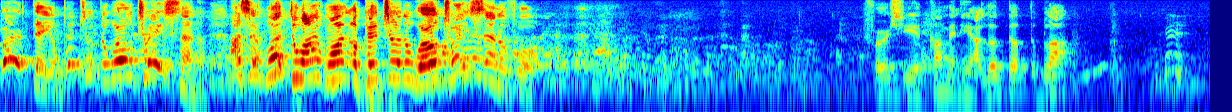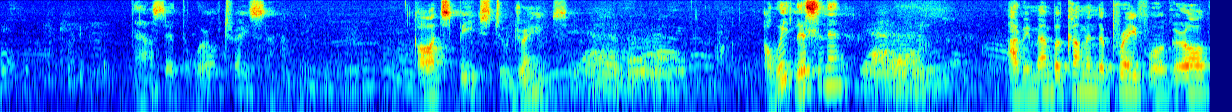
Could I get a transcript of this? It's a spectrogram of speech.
birthday a picture of the World Trade Center? I said, what do I want a picture of the World Trade Center for? First year coming here, I looked up the block. And I said, the World Trade Center. God speaks to dreams. Are we listening? I remember coming to pray for a girl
